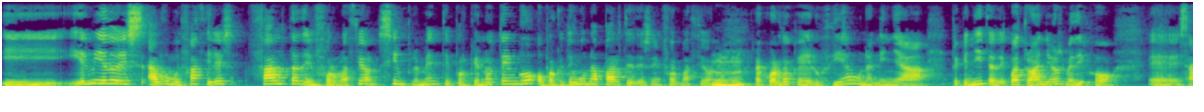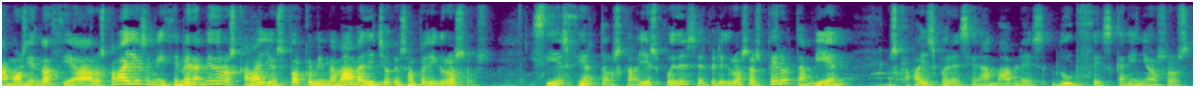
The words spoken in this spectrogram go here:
Y, y, el miedo es algo muy fácil, es falta de información, simplemente porque no tengo o porque tengo una parte de esa información. Recuerdo que Lucía, una niña pequeñita de cuatro años, me dijo, eh, estábamos yendo hacia los caballos y me dice, me da miedo los caballos porque mi mamá me ha dicho que son peligrosos. Y sí, es cierto, los caballos pueden ser peligrosos, pero también los caballos pueden ser amables, dulces, cariñosos,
